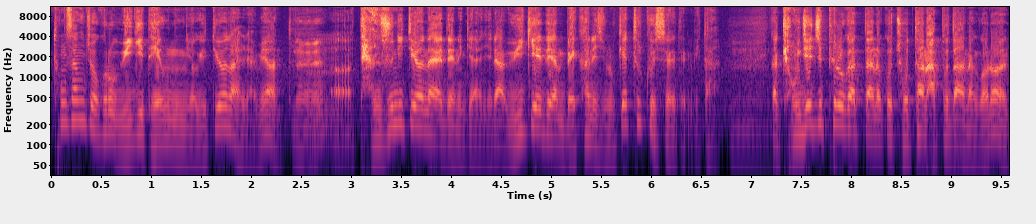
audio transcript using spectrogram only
통상적으로 위기 대응 능력이 뛰어나려면 네. 어, 단순히 뛰어나야 되는 게 아니라 위기에 대한 메커니즘을 깨뚫고 있어야 됩니다. 그러니까 경제 지표를 갖다 놓고 좋다 나쁘다 하는 거는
